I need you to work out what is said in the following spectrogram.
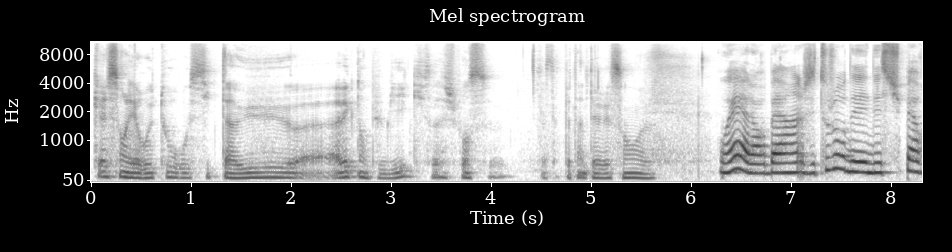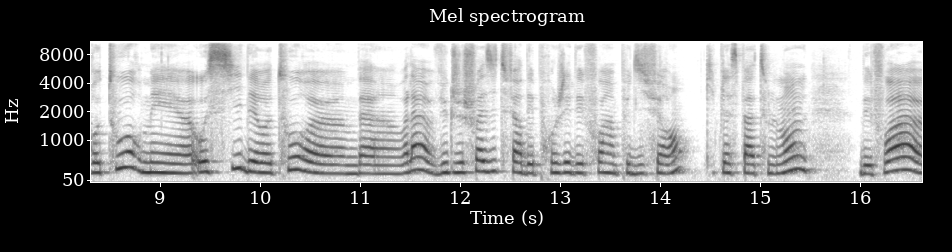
quels sont les retours aussi que tu as eu euh, avec ton public? Ça, je pense, ça, ça peut être intéressant. Ouais, alors ben, j'ai toujours des, des, super retours, mais aussi des retours, ben voilà, vu que je choisis de faire des projets des fois un peu différents, qui plaisent pas à tout le monde, des fois,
